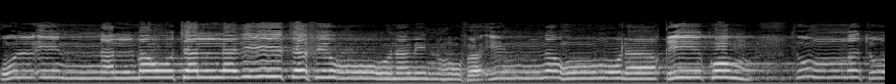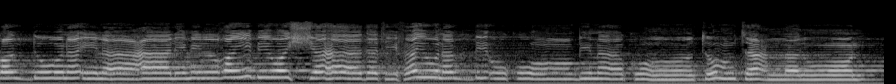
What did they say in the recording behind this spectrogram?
قل إن الموت الذي تفرون منه فإنه ملاقيكم ثم تردون إلى عالم الغيب والشهادة فينبئكم بما كنتم تعملون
